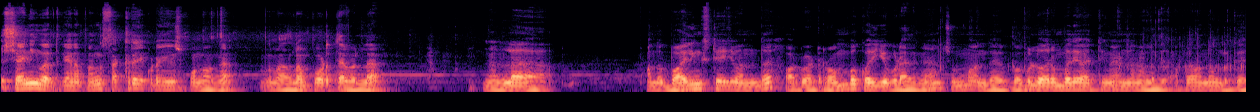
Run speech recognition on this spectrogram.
ஷைனிங் வரதுக்கு என்ன பண்ணுவாங்க? சர்க்கரையை கூட யூஸ் பண்ணுவாங்க. நம்ம அதெல்லாம் போட தேவையில்ல. நல்லா அந்த பாயிலிங் ஸ்டேஜ் வந்து ஹாட் வாட்டர் ரொம்ப கொதிக்கக்கூடாதுங்க சும்மா அந்த பபுள் வரும்போதே வச்சிங்கன்னா இன்னும் நல்லது? அப்போ தான் வந்து உங்களுக்கு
